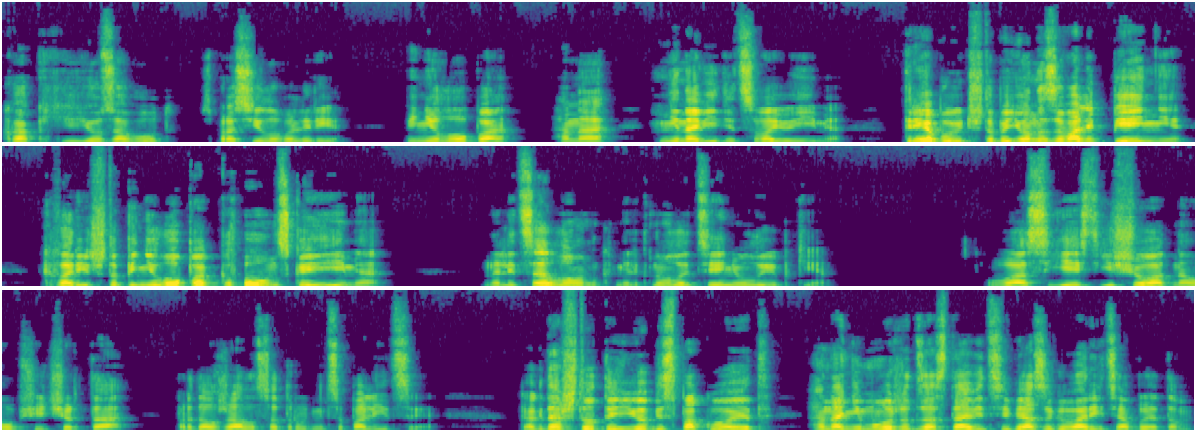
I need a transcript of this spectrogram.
«Как ее зовут?» — спросила Валерия. «Пенелопа. Она ненавидит свое имя. Требует, чтобы ее называли Пенни. Говорит, что Пенелопа — клоунское имя. На лице Лонг мелькнула тень улыбки. «У вас есть еще одна общая черта», — продолжала сотрудница полиции. «Когда что-то ее беспокоит, она не может заставить себя заговорить об этом.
